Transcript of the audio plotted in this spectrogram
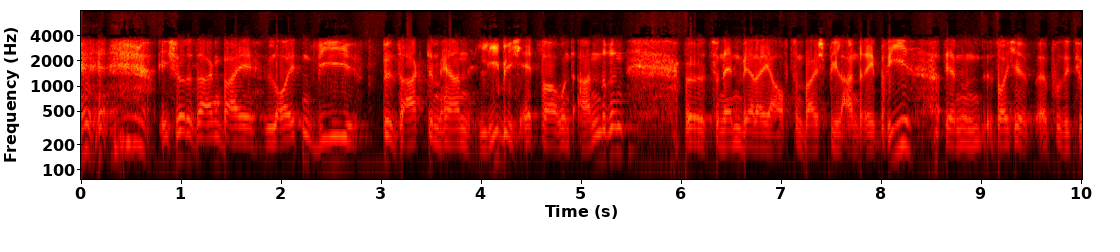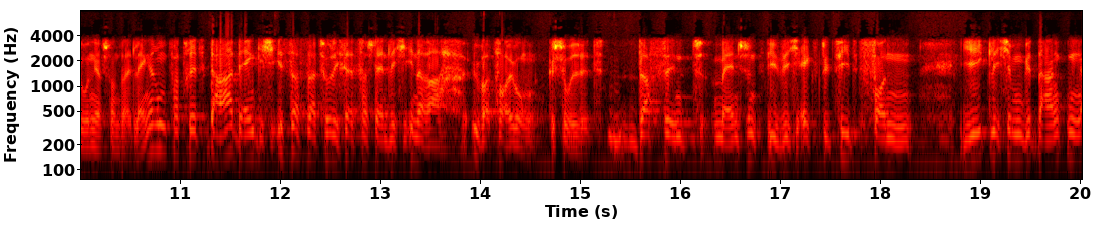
Ich würde sagen, bei Leuten wie besagtem Herrn Liebig etwa und anderen, äh, zu nennen wäre da ja auch zum Beispiel André Brie, der nun solche äh, Positionen ja schon seit längerem vertritt. Da denke ich, ist das natürlich selbstverständlich innerer Überzeugung geschuldet. Das sind Menschen, die sich explizit von jeglichem Gedanken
